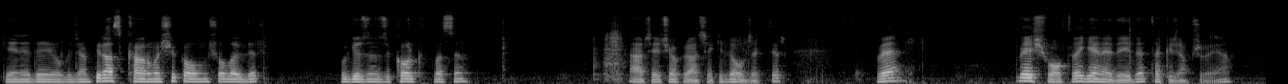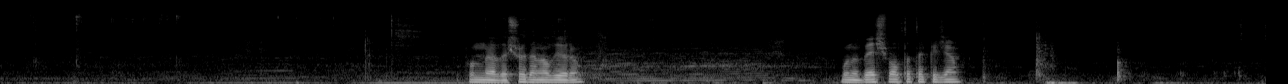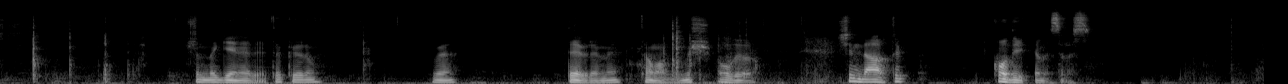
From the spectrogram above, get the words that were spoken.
GND'ye yollayacağım. Biraz karmaşık olmuş olabilir. Bu gözünüzü korkutmasın. Her şey çok rahat şekilde olacaktır. Ve 5 volt ve GND'yi de takacağım şuraya. Bunları da şuradan alıyorum. Bunu 5 volta takacağım. Şunu da GND'ye takıyorum. Ve devremi tamamlamış oluyorum. Şimdi artık kodu yükleme sırası.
